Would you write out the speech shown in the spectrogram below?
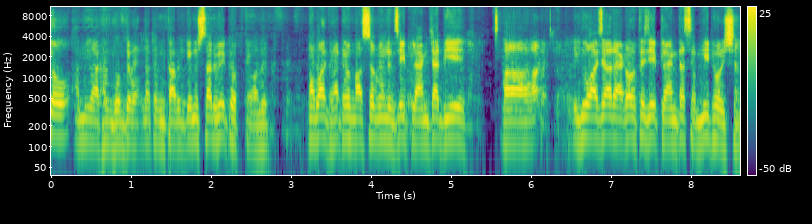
তো আমি এখন বলতে পারব না কারণ জন্য সার্ভে করতে হবে। আবার ঘাটের মাস্টারগঞ্জের যে প্ল্যানটা দিয়ে দু হাজার এগারোতে যে প্ল্যানটা সাবমিট হয়েছিল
